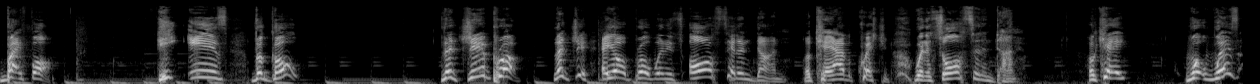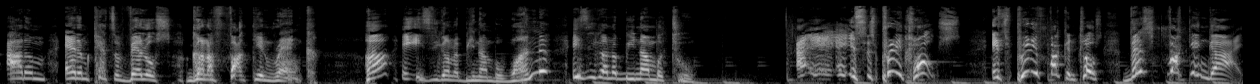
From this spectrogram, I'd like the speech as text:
by far. He is the GOAT. Legit, bro. Legit. Hey, yo, bro, when it's all said and done, okay, I have a question. When it's all said and done, okay, wh- where's Adam, Adam Katsavelos gonna fucking rank? Huh? Is he gonna be number one? Is he gonna be number two? I, it's, it's pretty close. It's pretty fucking close. This fucking guy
